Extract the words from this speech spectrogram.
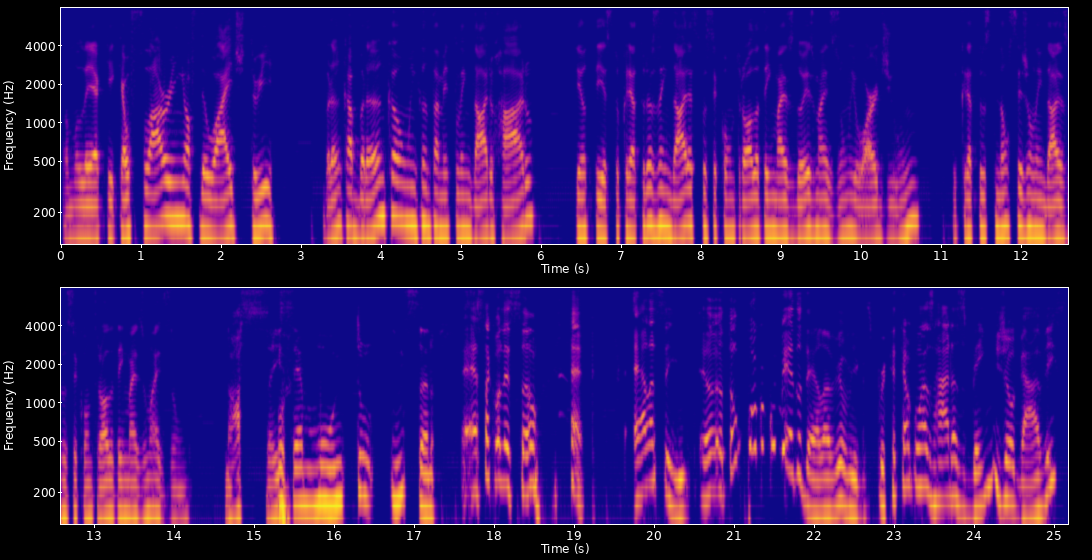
Vamos ler aqui, que é o Flowering of the White Tree. Branca Branca, um encantamento lendário raro. Tem o texto: Criaturas lendárias que você controla tem mais dois, mais um e ward 1. E criaturas que não sejam lendárias que você controla tem mais um, mais um. Nossa, isso é muito insano. Essa coleção, ela assim, eu, eu tô um pouco com medo dela, viu, amigos? Porque tem algumas raras bem jogáveis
